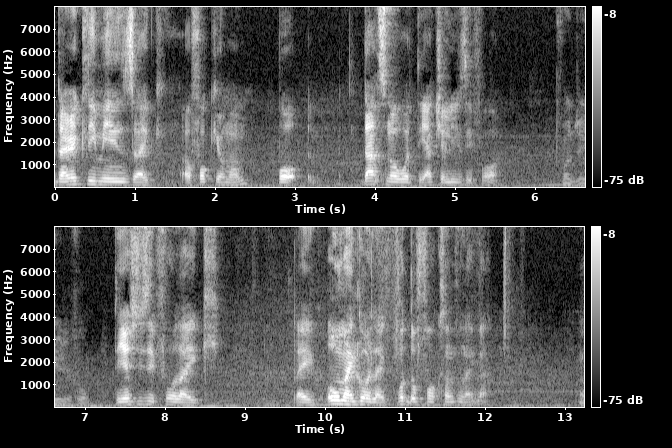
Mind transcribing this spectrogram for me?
directly means like oh, fuck your mom, but that's not what they actually use it for. What do you use it for? They just use it for like like oh my god, like what the fuck, something like that. Oh.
